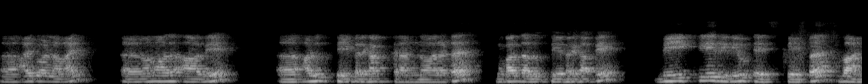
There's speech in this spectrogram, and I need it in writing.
අයිබෝන් ළමයි. මම අද ආවේ අලුත් පේපර් එකක් කරන්න ඔයාලට. මොකක්ද අලුත් පේපර් එක අපේ? Weekly review test paper 1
